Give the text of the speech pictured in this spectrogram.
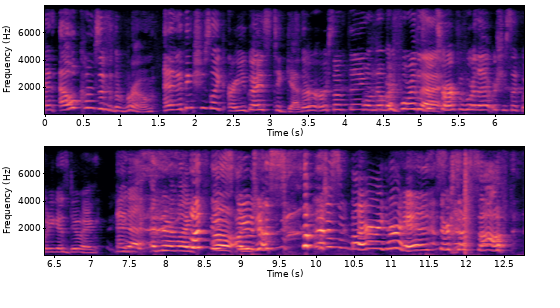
and Elle comes into the room, and I think she's like, "Are you guys together or something?" Well, no, Or before does that- start before that, where she's like, "What are you guys doing?" And yeah, and they're like, What's the "Oh, I'm just, I'm just admiring her hands." They're so soft.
